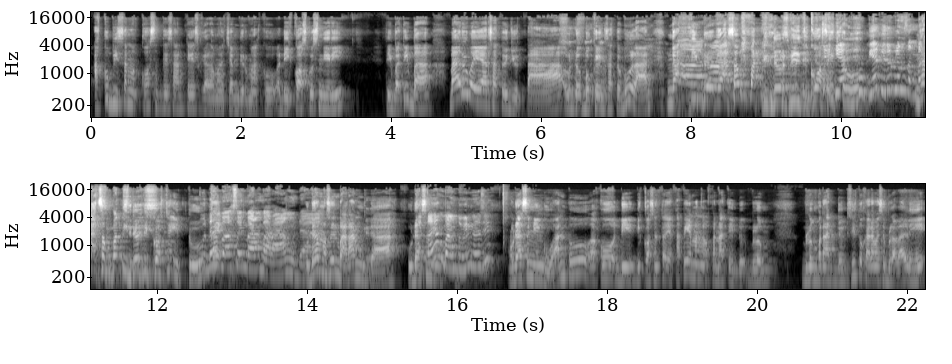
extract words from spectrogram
aku bisa ngekos santai-santai segala macam di rumahku di kosku sendiri tiba-tiba baru bayar satu juta untuk booking satu bulan nggak tidur nggak sempat tidur di kos Dia, itu. dia tidur belum sempat. Nggak sempat tidur di kosnya itu. Udah Kayak- basuhin barang-barang udah. Udah masukin barang udah. Udah kita yang bantuin gak sih? Udah semingguan tuh aku di di kosnya tuh ya tapi emang nggak pernah tidur belum belum pernah tidur di situ karena masih bolak balik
